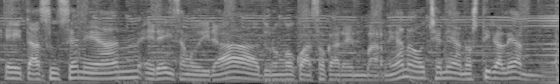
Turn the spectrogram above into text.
Eta zuzenean ere izango dira Durangoko azokaren barnean, ahotsenean, ostiralean.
